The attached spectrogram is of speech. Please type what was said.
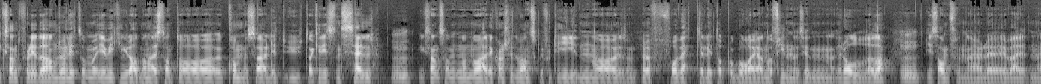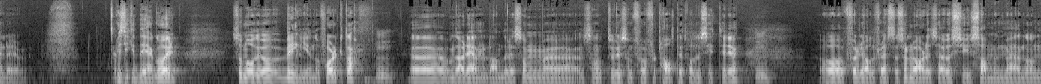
ikke sant? Fordi det handler jo litt om i hvilken grad man er i stand til å komme seg litt ut av krisen selv. Ikke sant? Sånn, nå- er det kanskje litt vanskelig for tiden å liksom prøve å få vettet litt opp og gå igjen og finne sin rolle da, i samfunnet eller i verden. eller Hvis ikke det går, så må du jo bringe inn noen folk, da. Eh, om det er det ene eller andre, som, uh, sånn at du liksom får fortalt litt hva du sitter i. Og for de aller fleste så lar det seg jo sy sammen med noen,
